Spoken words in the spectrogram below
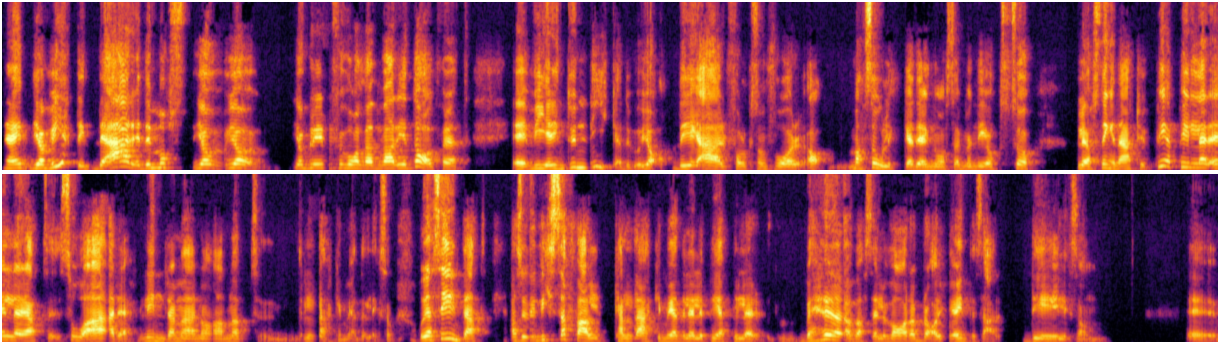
Nej, jag vet inte. Det är det. Måste, jag, jag, jag blir förvånad varje dag för att eh, vi är inte unika du och jag. Det är folk som får ja, massa olika diagnoser, men det är också lösningen är typ p-piller eller att så är det. Lindra med något annat läkemedel liksom. Och jag säger inte att alltså i vissa fall kan läkemedel eller p-piller behövas eller vara bra. Jag är inte så här. Det är liksom eh,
